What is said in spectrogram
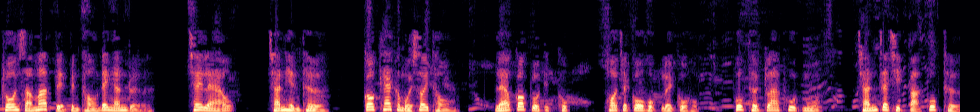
โคลนสามารถเปลี่ยนเป็นทองได้งั้นเหรอ ใช่แล้ว ฉันเห็นเธอ ก็แค่ขโมยสร้อยทอง แล้วก็กลัวติดคุก พอจะโกหกเลยโกหก พวกเธอกล้าพูดมั่ว ฉันจะฉีกปากพวกเธอ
